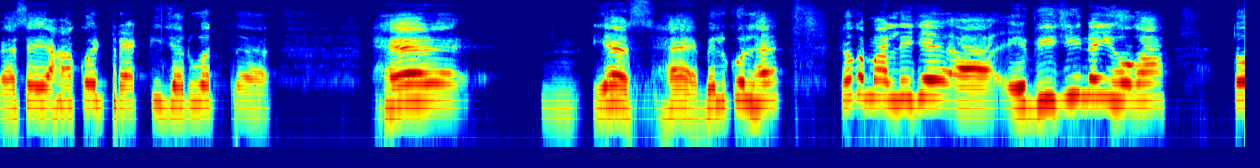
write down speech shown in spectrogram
वैसे यहाँ कोई ट्रैक की ज़रूरत है यस है, बिल्कुल है। क्योंकि मान लीजिए एवीजी नहीं होगा तो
